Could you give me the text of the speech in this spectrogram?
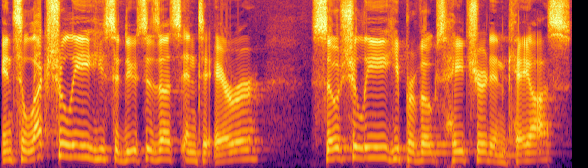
Intellectually, he seduces us into error. Socially, he provokes hatred and chaos.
